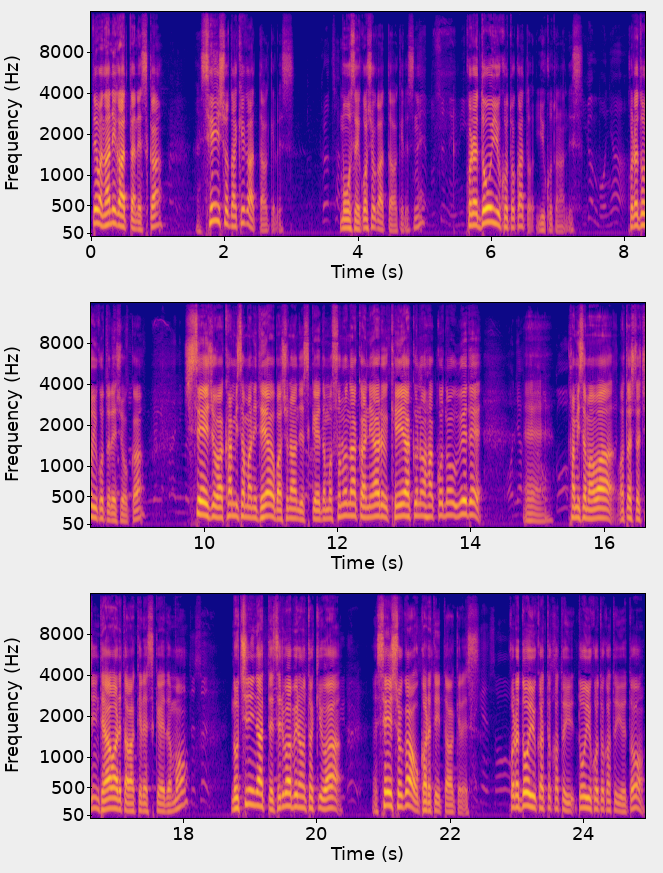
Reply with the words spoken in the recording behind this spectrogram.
では何があったんですか？聖書だけがあったわけです。モーセ5書があったわけですね。これはどういうことかということなんです。これはどういうことでしょうか？死聖所は神様に出会う場所なんですけれどもその中にある契約の箱の上で、えー、神様は私たちに出会われたわけですけれども後になってゼルバベルの時は聖書が置かれていたわけです。これはどういうことかというどういうことかというと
